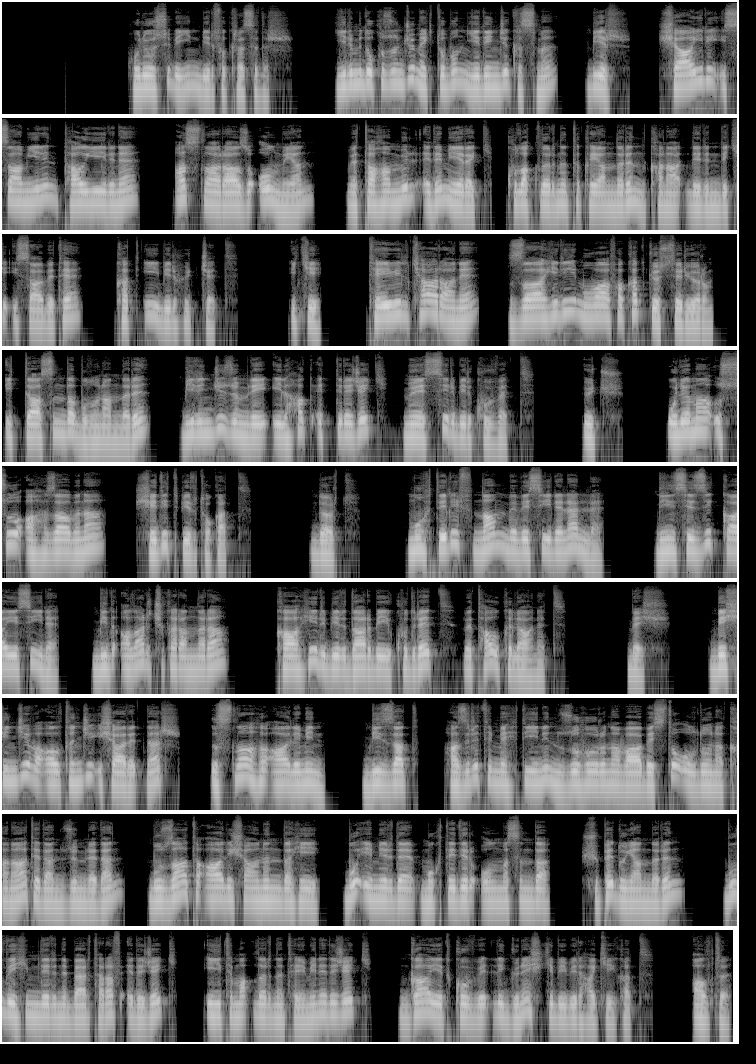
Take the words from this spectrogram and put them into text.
Hulusi Bey'in bir fıkrasıdır. 29. mektubun 7. kısmı 1. Şairi İslamiye'nin tagyirine asla razı olmayan ve tahammül edemeyerek kulaklarını tıkayanların kanaatlerindeki isabete kat'i bir hüccet. 2. Tevilkârane, zahiri muvafakat gösteriyorum iddiasında bulunanları birinci zümreyi ilhak ettirecek müessir bir kuvvet. 3. Ulema ussu ahzabına şedid bir tokat. 4. Muhtelif nam ve vesilelerle, dinsizlik gayesiyle bid'alar çıkaranlara kahir bir darbeyi kudret ve tavk lanet. 5. Beşinci ve altıncı işaretler, ıslahı alemin bizzat Hazreti Mehdi'nin zuhuruna vabeste olduğuna kanaat eden zümreden, bu zat-ı alişanın dahi bu emirde muktedir olmasında şüphe duyanların bu vehimlerini bertaraf edecek, itimatlarını temin edecek, gayet kuvvetli güneş gibi bir hakikat. 6.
